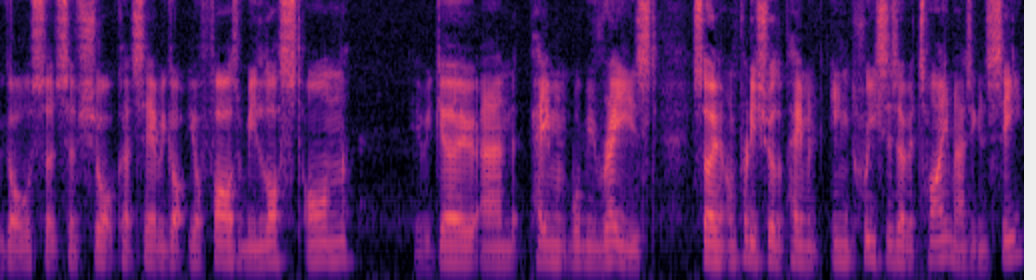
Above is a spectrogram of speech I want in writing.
We got all sorts of shortcuts here. We got your files will be lost on. Here we go. And payment will be raised. So I'm pretty sure the payment increases over time, as you can see.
